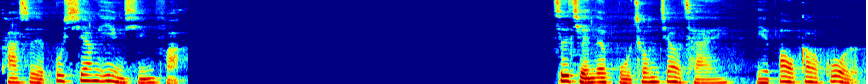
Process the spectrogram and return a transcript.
它是不相应行法。之前的补充教材也报告过了，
